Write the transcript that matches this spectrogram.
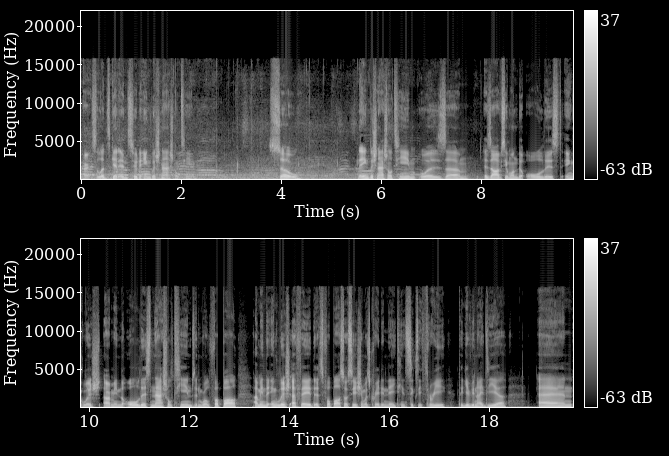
Alright, so let's get into the English national team. So, the English national team was um, is obviously one of the oldest English, I mean, the oldest national teams in world football. I mean, the English FA, its football association, was created in 1863 to give you an idea, and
